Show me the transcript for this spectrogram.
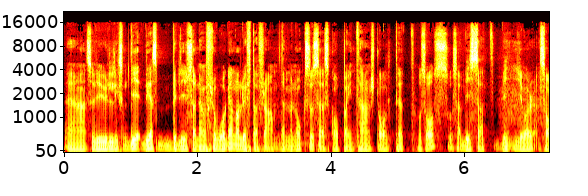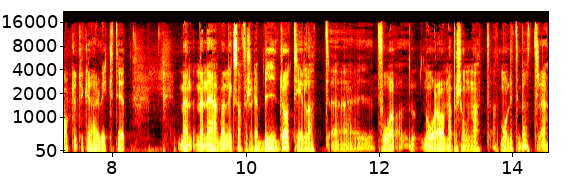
Eh, så vi vill liksom dels belysa den frågan och lyfta fram den, men också så här skapa intern stolthet hos oss och så här visa att vi gör saker, tycker det här är viktigt. Men, men även liksom försöka bidra till att eh, få några av de här personerna att, att må lite bättre.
